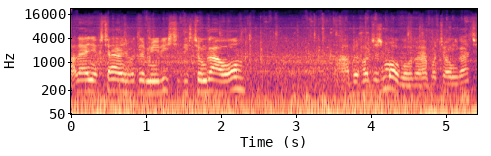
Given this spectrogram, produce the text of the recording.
Ale nie chciałem, żeby to mi liści tych ciągało aby chociaż mogło trochę pociągać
